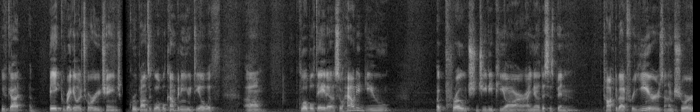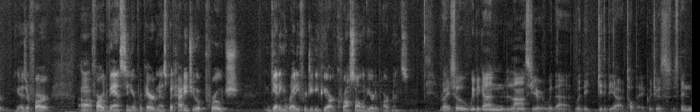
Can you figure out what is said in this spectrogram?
We've got a big regulatory change. Groupon's a global company. You deal with um, global data. So, how did you approach GDPR? I know this has been talked about for years, and I'm sure you guys are far uh, far advanced in your preparedness. But how did you approach getting ready for GDPR across all of your departments? Right. So we began last year with that, with the GDPR topic, which was it's been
